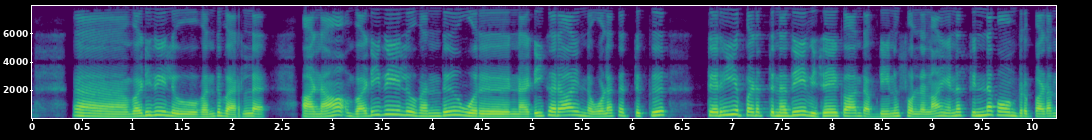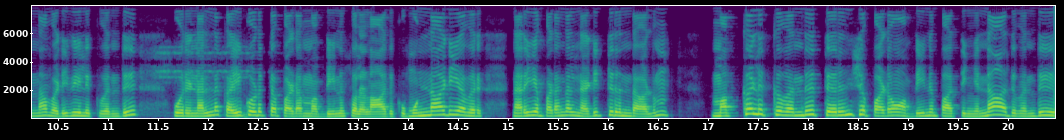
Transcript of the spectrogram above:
வடிவேலு வந்து வரல. ஆனா வடிவேலு வந்து ஒரு நடிகரா இந்த உலகத்துக்கு தெரியப்படுத்தினதே விஜயகாந்த் அப்படின்னு சொல்லலாம். ஏன்னா சின்ன கவுண்டர் படம் தான் வடிவேலுக்கு வந்து ஒரு நல்ல கை கொடுத்த படம் அப்படின்னு சொல்லலாம். அதுக்கு முன்னாடி அவர் நிறைய படங்கள் நடித்திருந்தாலும், மக்களுக்கு வந்து தெரிஞ்ச படம் அப்படின்னு பாத்தீங்கன்னா, அது வந்து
